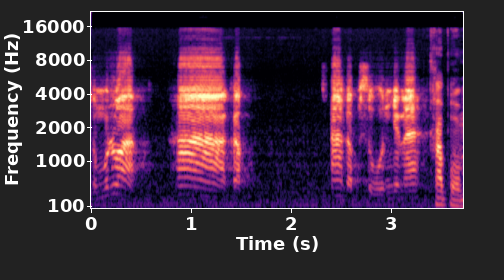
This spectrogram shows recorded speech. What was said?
สมมุติว่าห้ากับห้ากับศูนย์ใช่ไหมครับผม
